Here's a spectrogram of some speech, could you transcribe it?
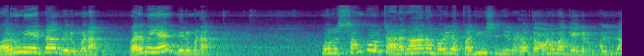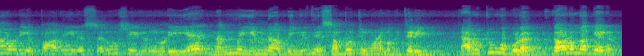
வறுமையை தான் விரும்பினாங்க. வறுமையை விரும்பினாங்க. ஒரு சம்பவத்தை அழகான முறையில் பதிவு செஞ்சுக்கலாம் கவனமாக கேட்கணும். அல்லாவுடைய பாதையில் செலவு செய்ததனுடைய நன்மை என்ன அப்படிங்கிறது இந்த சம்பவத்தின் மூலம் நமக்கு தெரியும். யாரும் தூங்கக்கூடாது. கவனமாக கேட்கணும்.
